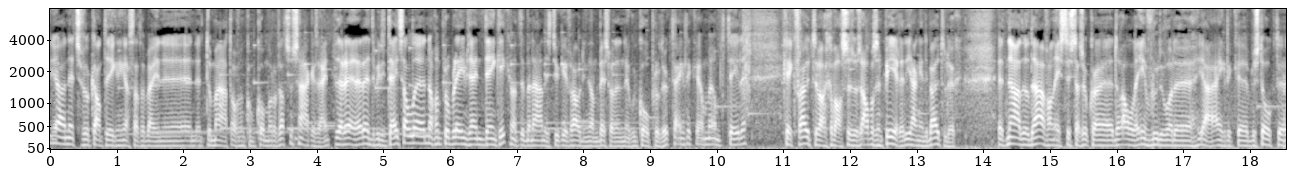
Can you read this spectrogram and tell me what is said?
Ja, net zoveel kanttekeningen als dat er bij een, eh, een, een tomaat of een komkommer of dat soort zaken zijn. De re- rentabiliteit zal eh, nog een probleem zijn, denk ik. Want de banaan is natuurlijk in verhouding dan best wel een goedkoop product eigenlijk eh, om, om te telen. Kijk, fruitgewassen zoals appels en peren, die hangen in de buitenlucht. Het nadeel daarvan is dus dat ze ook eh, door allerlei invloeden worden ja, eigenlijk eh, bestookt. eh,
